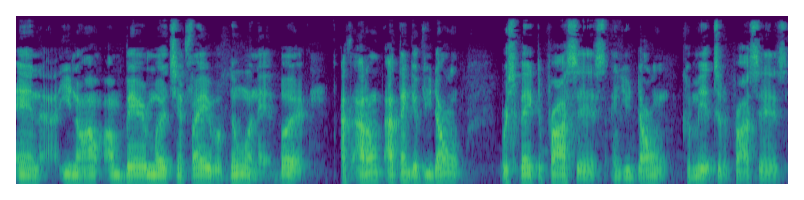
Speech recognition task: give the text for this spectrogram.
and uh, you know, I'm, I'm very much in favor of doing that. But I, I don't. I think if you don't respect the process and you don't commit to the process,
